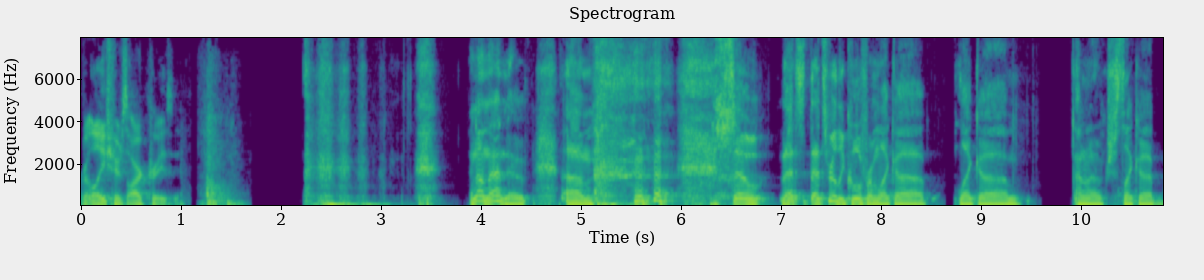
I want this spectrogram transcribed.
Glaciers are crazy. And on that note, um, so that's that's really cool from like a like a I don't know, just like a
